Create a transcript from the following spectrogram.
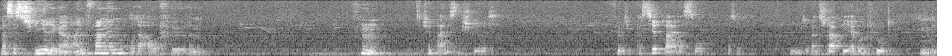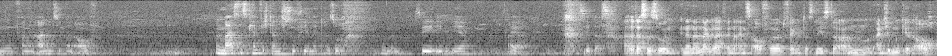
Was ist schwieriger, anfangen oder aufhören? Hm, ich finde beides nicht schwierig. Für mich passiert beides so. Also so ganz stark wie Ebbe und Flut. Mhm. Dinge fangen an und sie hören auf. Und meistens kämpfe ich da nicht so viel mit. Also und dann sehe eben eher, ah ja, dann passiert das. Also das ist so ein Ineinandergreif. Wenn eins aufhört, fängt das nächste an und eigentlich umgekehrt auch.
